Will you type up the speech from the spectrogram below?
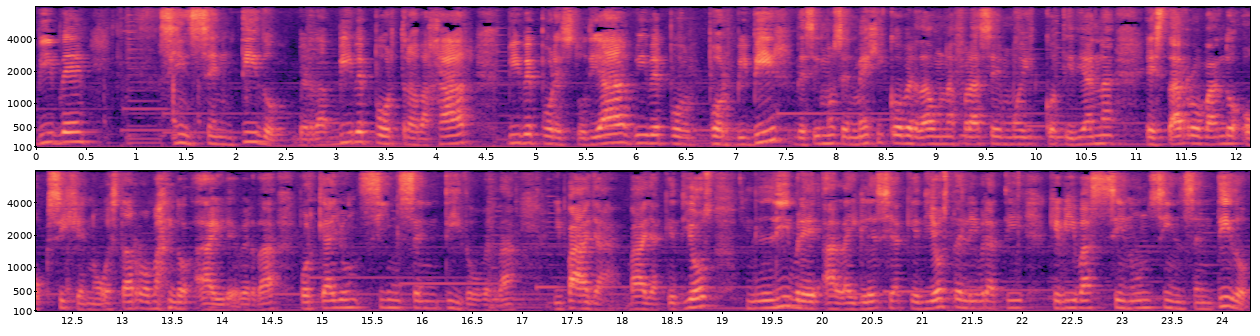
Vive sin sentido, ¿verdad? Vive por trabajar, vive por estudiar, vive por, por vivir. Decimos en México, ¿verdad? Una frase muy cotidiana, está robando oxígeno o está robando aire, ¿verdad? Porque hay un sinsentido, ¿verdad? Y vaya, vaya, que Dios libre a la iglesia, que Dios te libre a ti, que vivas sin un sinsentido.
